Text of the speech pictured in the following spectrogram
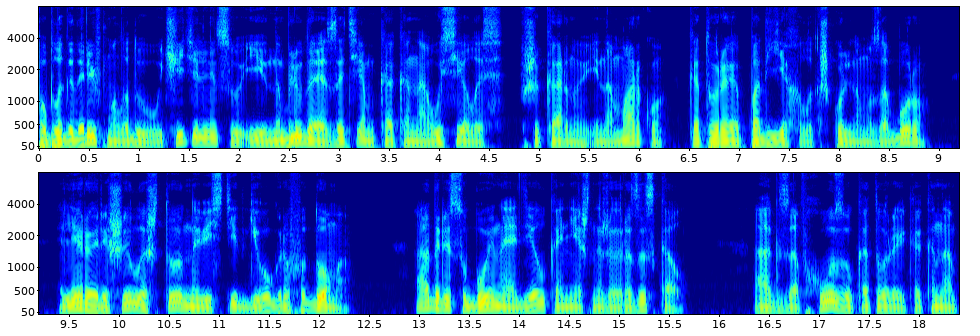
Поблагодарив молодую учительницу и наблюдая за тем, как она уселась в шикарную иномарку, которая подъехала к школьному забору, Лера решила, что навестит географа дома. Адрес убойный отдел, конечно же, разыскал а к завхозу, который, как она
